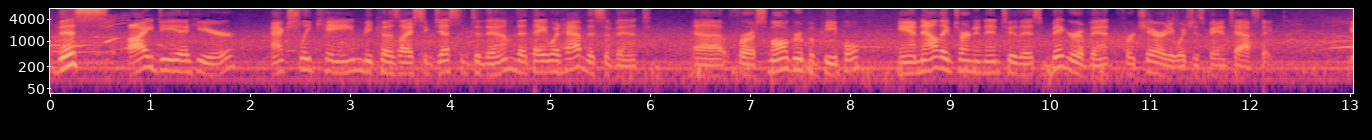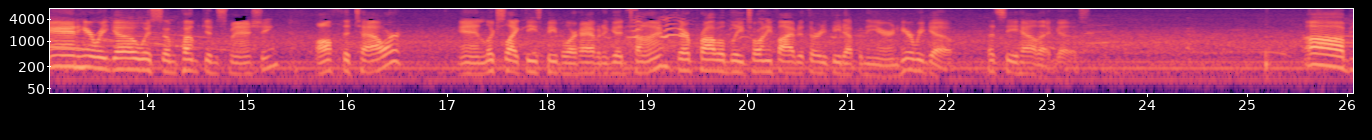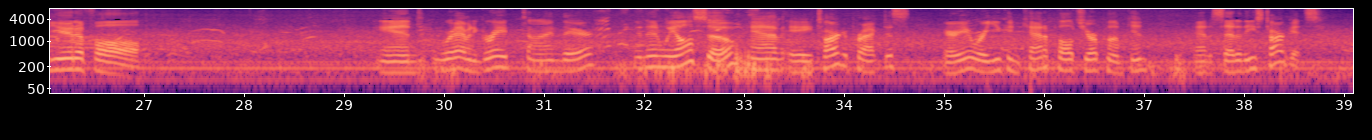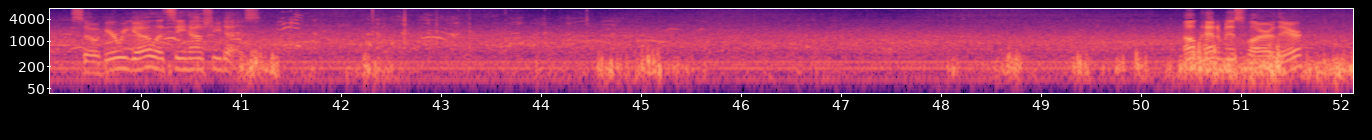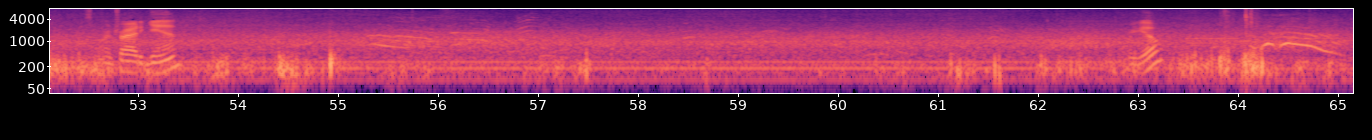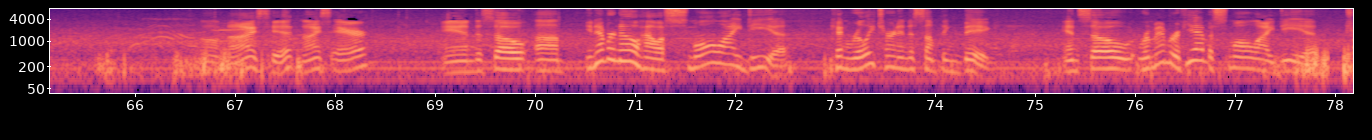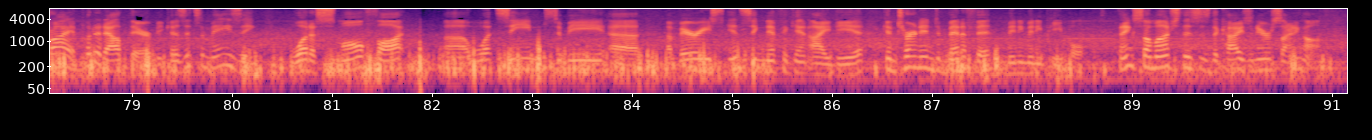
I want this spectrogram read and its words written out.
This idea here actually came because I suggested to them that they would have this event uh, for a small group of people, and now they've turned it into this bigger event for charity, which is fantastic. And here we go with some pumpkin smashing off the tower, and looks like these people are having a good time. They're probably 25 to 30 feet up in the air, and here we go. Let's see how that goes. Oh, beautiful. And we're having a great time there. And then we also have a target practice area where you can catapult your pumpkin at a set of these targets. So here we go. Let's see how she does. Oh, had a misfire there. So we're to try it again. There we go. Oh, nice hit, nice air. And so um, you never know how a small idea can really turn into something big. And so remember, if you have a small idea, try it, put it out there because it's amazing what a small thought, uh, what seems to be a, a very insignificant idea, can turn into benefit many, many people. Thanks so much. This is the Kaizeneer signing off.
